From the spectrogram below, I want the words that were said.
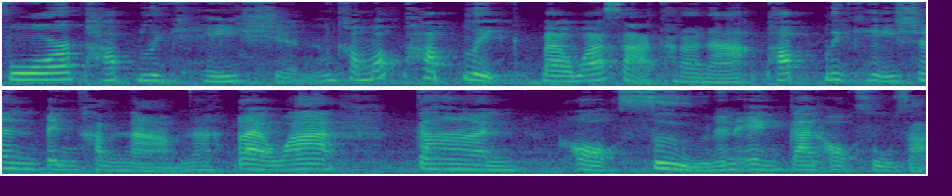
for publication คำว่า public แปลว่าสาธารณะ publication เป็นคำนามนะ แปลว่าการออกสื่อนั่นเอง การออกสู่สา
